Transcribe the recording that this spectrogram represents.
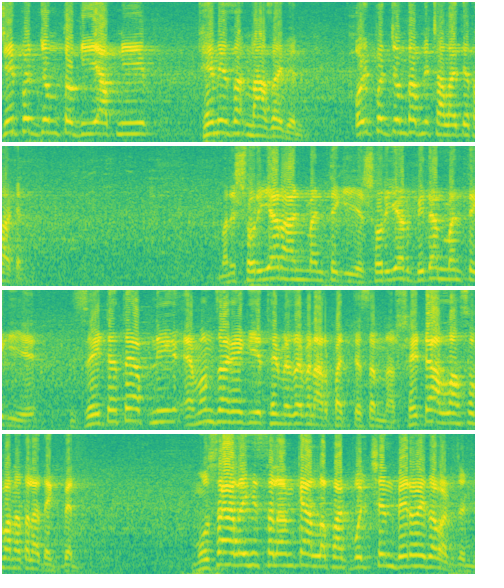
যে পর্যন্ত গিয়ে আপনি থেমে না যাইবেন, ওই পর্যন্ত আপনি চালাইতে থাকেন। মানে শরিয়ার আইন মানতে গিয়ে, শরিয়ার বিধান মানতে গিয়ে যেটাতে আপনি এমন জায়গায় গিয়ে থেমে যাবেন আর পাইতেছেন না, সেটা আল্লাহ সুবহানাহু দেখবেন। মুসা আলাইহিসসালামকে আল্লাহ বলছেন, বের হয়ে যাওয়ার জন্য।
